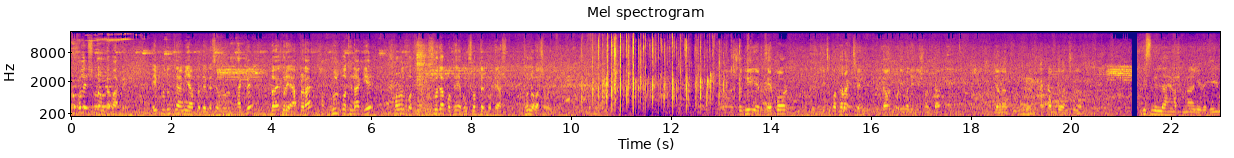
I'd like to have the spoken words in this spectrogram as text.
সকলের সুনামটা বাড়বে। এই পর্যন্ত আমি আপনাদের কাছে অনুরোধ থাকবে দয়া করে আপনারা ভুল পথে না গিয়ে সরল পথে সোজা পথে এবং সত্যের পথে আসুন। ধন্যবাদ সবাইকে। শুধু এরপর কিছু কথা রাখছেন দেওয়ান পরিবারেরই সন্তান জানাব। আকরাম দেওয়ান ছিল। বিসমিল্লাহ রহমান রহিম।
